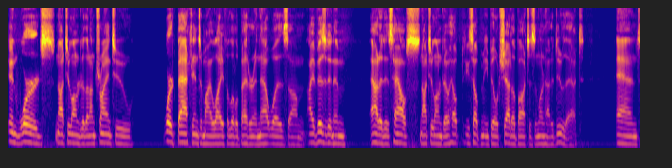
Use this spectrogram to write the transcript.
in words, not too long ago, that I'm trying to work back into my life a little better, and that was um, I visited him out at his house not too long ago. Helped he's helped me build shadow boxes and learn how to do that. And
